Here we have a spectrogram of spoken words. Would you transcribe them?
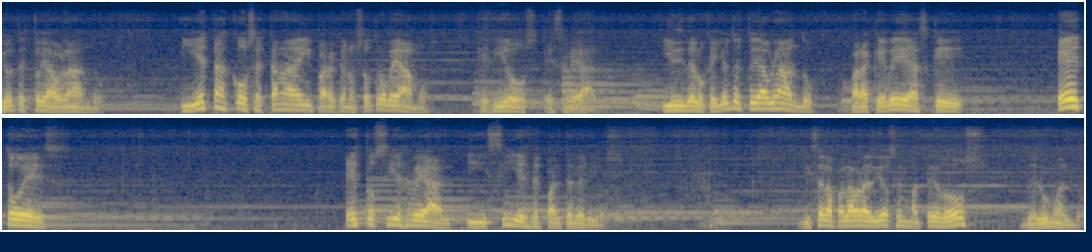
yo te estoy hablando. Y estas cosas están ahí para que nosotros veamos que Dios es real. Y de lo que yo te estoy hablando, para que veas que esto es, esto sí es real y sí es de parte de Dios. Dice la palabra de Dios en Mateo 2, del 1 al 2.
